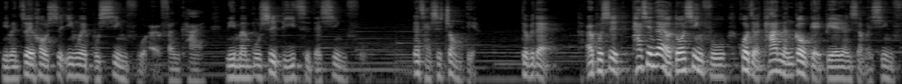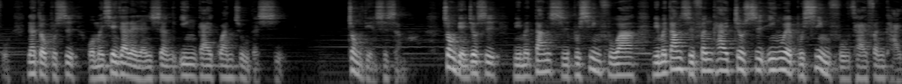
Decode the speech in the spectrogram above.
你们最后是因为不幸福而分开，你们不是彼此的幸福，那才是重点，对不对？而不是他现在有多幸福，或者他能够给别人什么幸福，那都不是我们现在的人生应该关注的事。重点是什么？重点就是你们当时不幸福啊！你们当时分开就是因为不幸福才分开。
